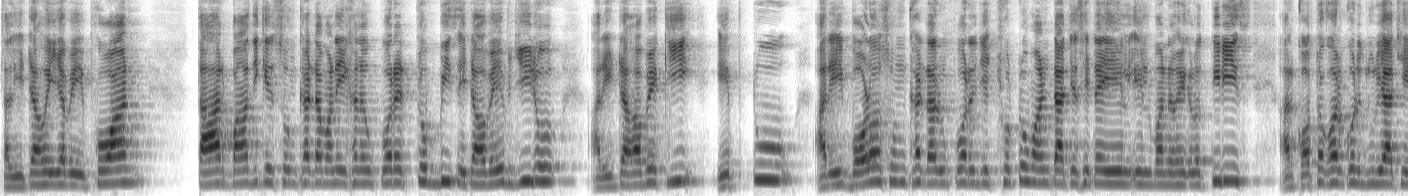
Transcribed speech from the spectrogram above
তাহলে এটা হয়ে যাবে এফ ওয়ান তার বাঁ দিকের সংখ্যাটা মানে এখানে উপরের চব্বিশ, এটা হবে এফ জিরো। আর এটা হবে কি? এফ টু। আর এই বড় সংখ্যাটার উপরে যে ছোট মানটা আছে, সেটা এল এল মানে হয়ে গেল তিরিশ। আর কত ঘর করে দূরে আছে?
